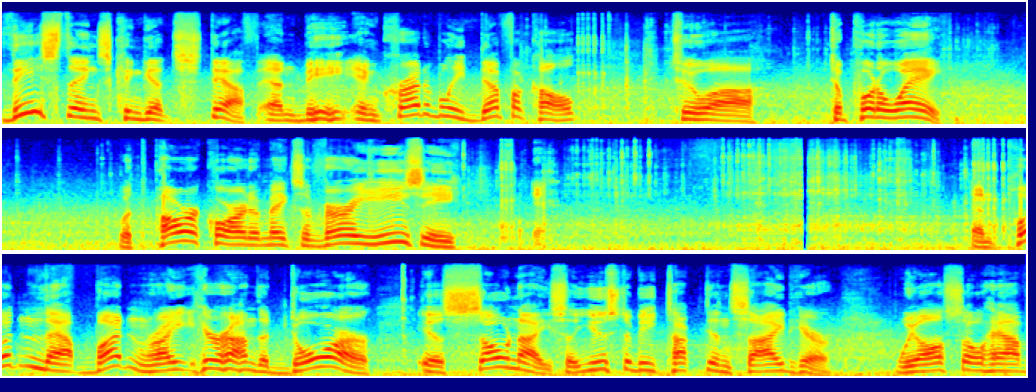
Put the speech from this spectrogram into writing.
these things can get stiff and be incredibly difficult to, uh, to put away. With the power cord, it makes it very easy And putting that button right here on the door is so nice. It used to be tucked inside here. We also have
